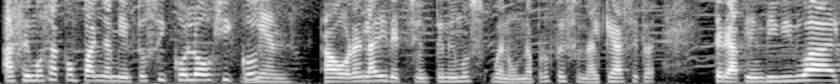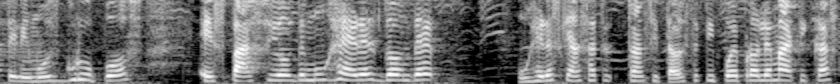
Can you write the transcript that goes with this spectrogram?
hacemos acompañamientos psicológicos. Ahora en la dirección tenemos, bueno, una profesional que hace terapia individual, tenemos grupos, espacios de mujeres donde mujeres que han transitado este tipo de problemáticas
